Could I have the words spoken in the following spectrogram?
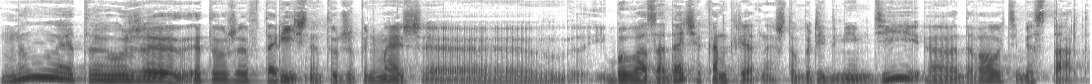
Ну, это уже, это уже вторично. Тут же, понимаешь, э, была задача конкретная, чтобы ReadMeMD э, давала тебе старт.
